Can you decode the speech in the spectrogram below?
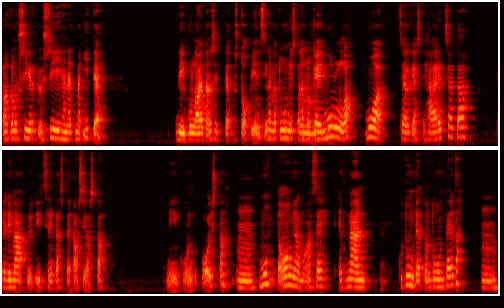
alkanut siirtyä siihen, että mä itse niin laitan sitten stopin. Sillä mä tunnistan, että mm. okei, mulla, mua selkeästi häiritsee tämä. Eli mä nyt itseni tästä asiasta niin kuin poistan. Mm. Mutta ongelma on se, että mä en, kun tunteet on tunteita, mm.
